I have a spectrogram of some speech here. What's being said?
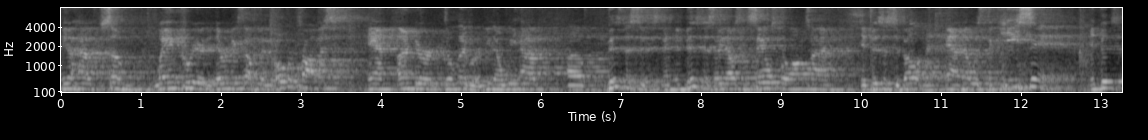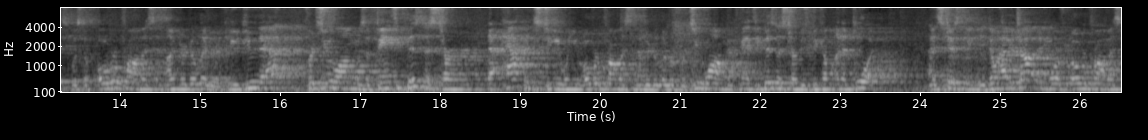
you know, have some lame career that never makes up. They overpromise and under deliver. You know, we have uh, businesses, and in business, I mean, I was in sales for a long time in business development, and that was the key sin in business was to overpromise and under deliver. If you do that for too long, it was a fancy business term that happens to you when you overpromise and under deliver for too long. That fancy business term is you become unemployed. It's just you don't have a job anymore if you overpromise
